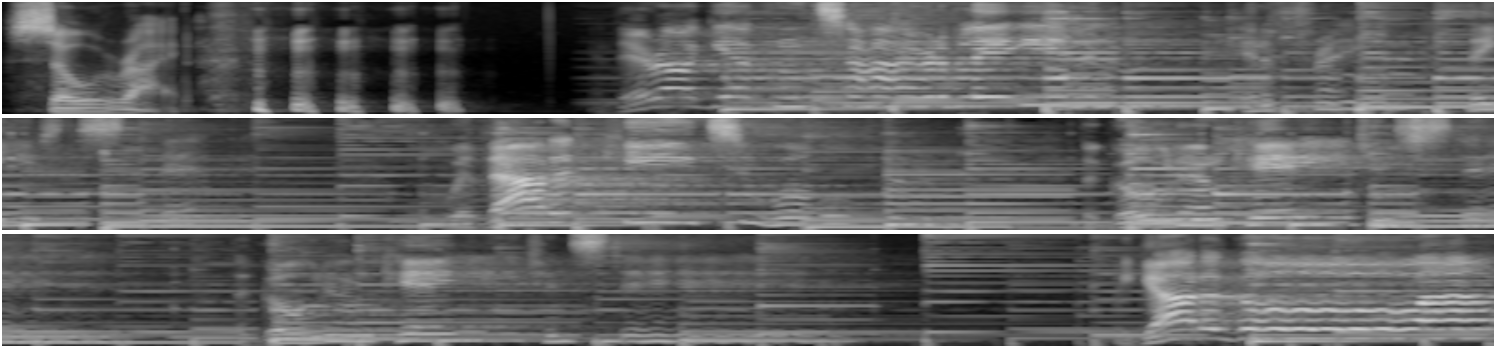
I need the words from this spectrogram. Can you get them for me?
So right. there are getting tired of living in a frame they used to in without a key to open the golden cage instead. The golden cage instead. We gotta go out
